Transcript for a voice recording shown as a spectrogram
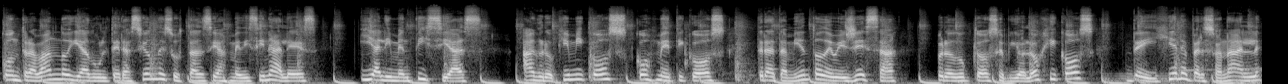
contrabando y adulteración de sustancias medicinales y alimenticias, agroquímicos, cosméticos, tratamiento de belleza, productos biológicos, de higiene personal,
